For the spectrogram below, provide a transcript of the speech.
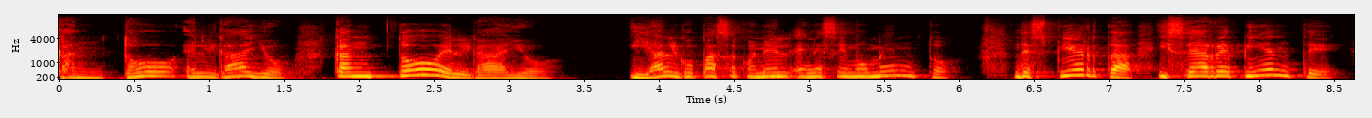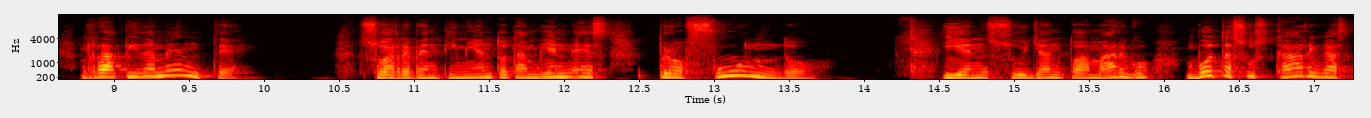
Cantó el gallo, cantó el gallo. Y algo pasa con él en ese momento. Despierta y se arrepiente rápidamente. Su arrepentimiento también es profundo. Y en su llanto amargo bota sus cargas,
